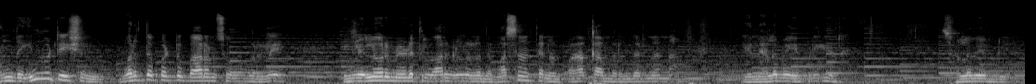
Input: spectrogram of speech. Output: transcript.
அந்த இன்விடேஷன் வருத்தப்பட்டு பாரம் சொல்பவர்களே எங்கள் எல்லோரும் இடத்தில் வாருங்கள் அந்த வசனத்தை நான் பார்க்காம இருந்திருந்தேன்னா என் நிலைமை எப்படி சொல்லவே முடியாது.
